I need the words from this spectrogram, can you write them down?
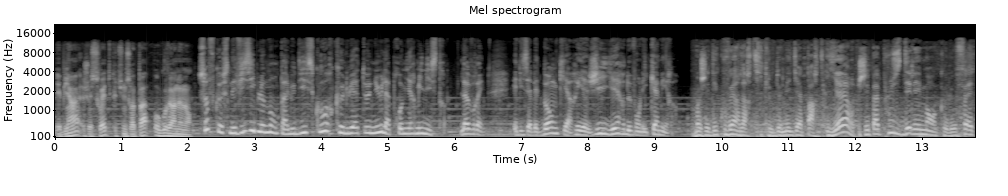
eh bien, je souhaite que tu ne sois pas au gouvernement. Sauf que ce n'est visiblement pas le discours que lui a tenu la première ministre, la vraie, Elisabeth Borne qui a réagi hier devant les caméras. Moi, j'ai découvert l'article de Mediapart hier. J'ai pas plus d'éléments que le fait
